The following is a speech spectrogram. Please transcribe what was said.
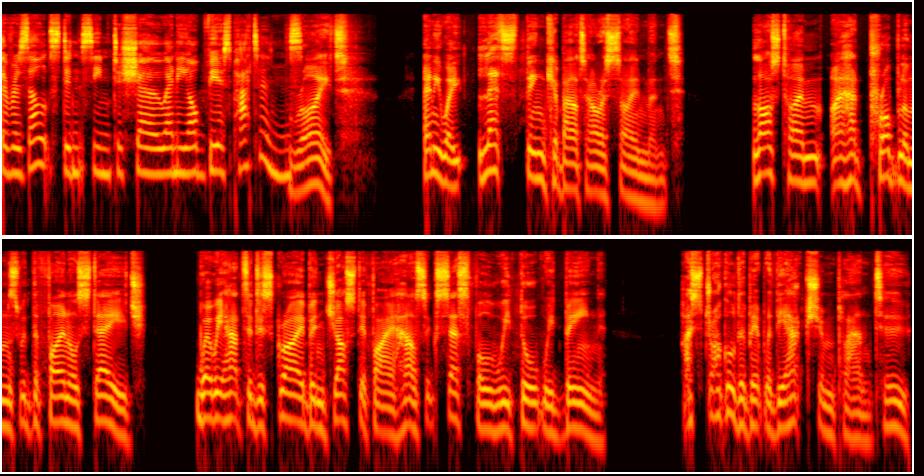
the results didn't seem to show any obvious patterns. Right. Anyway, let's think about our assignment. Last time I had problems with the final stage, where we had to describe and justify how successful we thought we'd been. I struggled a bit with the action plan too.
